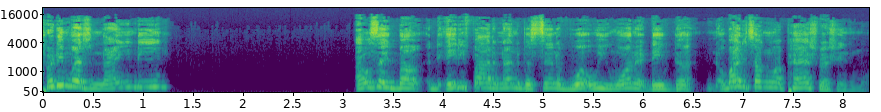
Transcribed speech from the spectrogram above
pretty much 90, I would say about 85 to 90% of what we wanted, they've done. Nobody's talking about pass rush anymore.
